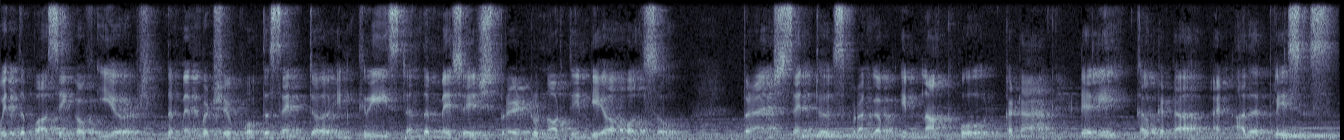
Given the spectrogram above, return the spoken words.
With the passing of years, the membership of the center increased and the message spread to North India also. Branch centers sprung up in Nagpur, Cuttack, Delhi, Calcutta, and other places.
